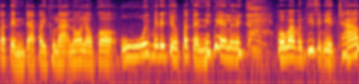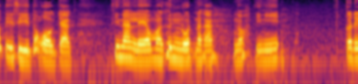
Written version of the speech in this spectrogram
ป้าแตนจะไปธุระเนาะเราก็อุ้ยไม่ได้เจอป้าแตนแน่เลย เพราะว่าวันที่สิบเอ็ดเช้าตีสี่ต้องออกจากที่นั่นแล้วมาขึ้นรถนะคะเนาะทีนี้ก็ได้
